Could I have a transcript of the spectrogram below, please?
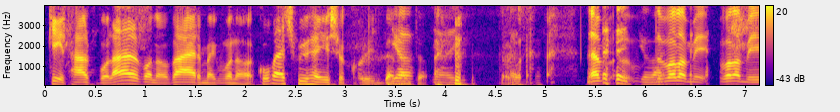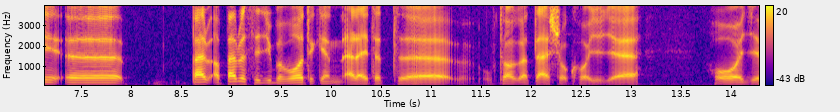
Két házból áll, van a vár, meg van a Kovács műhely, és akkor így bement ja, a... Ja, nem, de valami, valami ö, pár, a párbeszédjükben voltak ilyen elejtett ö, utalgatások, hogy ugye hogy,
